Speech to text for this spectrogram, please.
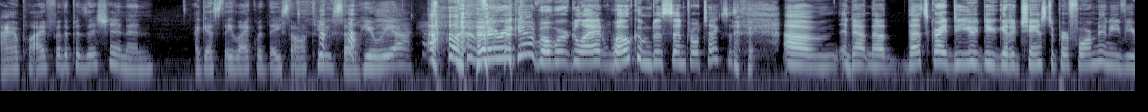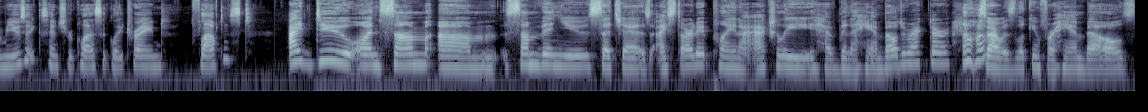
I applied for the position and I guess they like what they saw too. So here we are. Very good. Well, we're glad. Welcome to Central Texas. Um, and now, now that's great. Do you do you get a chance to perform any of your music since you're classically trained flautist? I do on some um, some venues, such as I started playing. I actually have been a handbell director, Uh-huh. so I was looking for handbells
